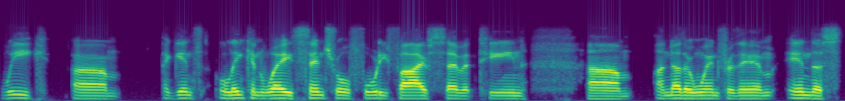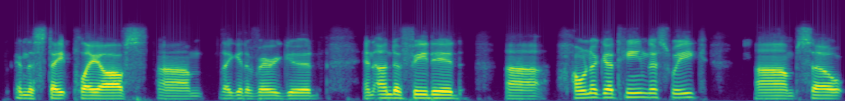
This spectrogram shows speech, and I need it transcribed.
week um, against Lincoln Way Central 45 17. Um, another win for them in the in the state playoffs. Um, they get a very good and undefeated uh, Hononegah team this week. Um, so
